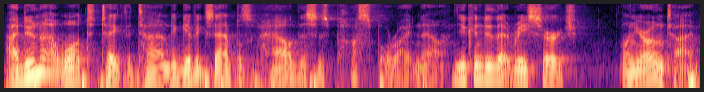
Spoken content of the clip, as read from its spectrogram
I do not want to take the time to give examples of how this is possible right now. You can do that research on your own time.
